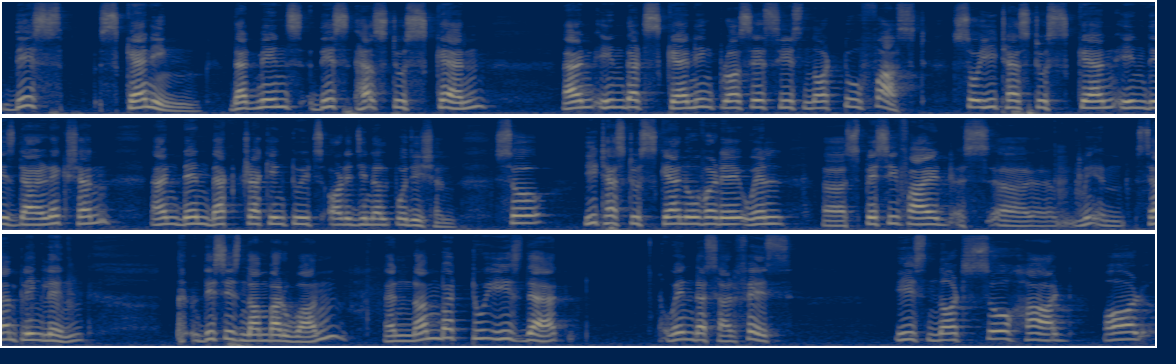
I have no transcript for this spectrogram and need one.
this scanning that means, this has to scan and in that scanning process is not too fast so, it has to scan in this direction and then backtracking to its original position. So, it has to scan over a well uh, specified uh, um, sampling length. this is number 1 and number 2 is that when the surface is not so hard or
